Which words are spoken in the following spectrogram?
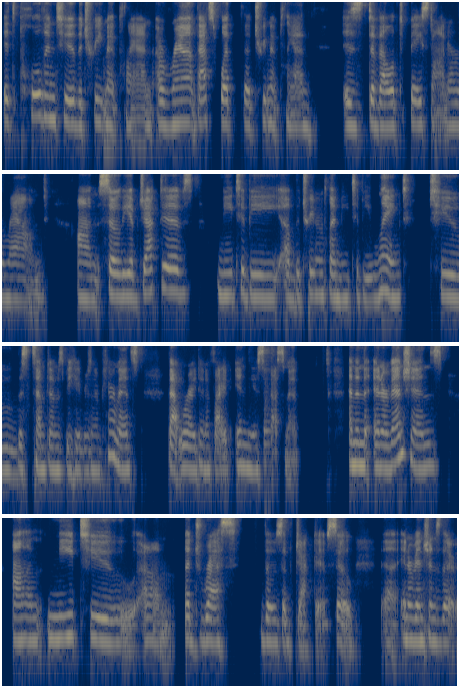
it's pulled into the treatment plan around that's what the treatment plan is developed based on or around. Um, so the objectives need to be of the treatment plan need to be linked to the symptoms, behaviors, and impairments that were identified in the assessment. And then the interventions um, need to um, address those objectives. So uh, interventions that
